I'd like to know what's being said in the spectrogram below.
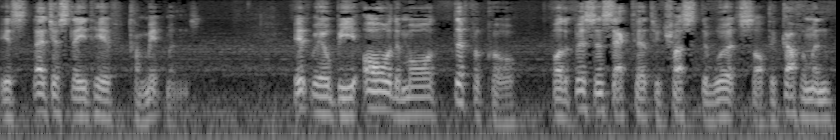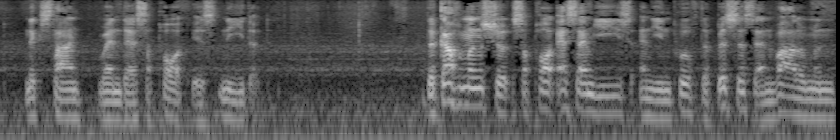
its legislative commitments. It will be all the more difficult for the business sector to trust the words of the government next time when their support is needed. The government should support SMEs and improve the business environment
